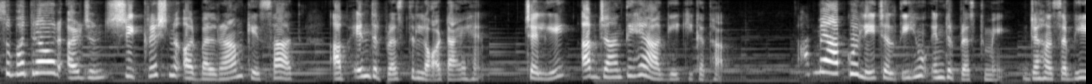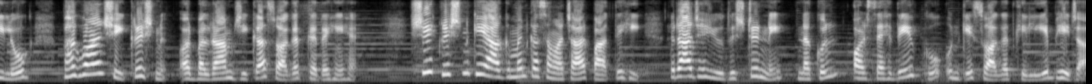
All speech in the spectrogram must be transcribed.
सुभद्रा और अर्जुन श्री कृष्ण और बलराम के साथ अब इंद्रप्रस्थ लौट आए हैं। चलिए अब जानते हैं आगे की कथा। अब मैं आपको ले चलती हूँ इंद्रप्रस्थ में, जहाँ सभी लोग भगवान श्री कृष्ण और बलराम जी का स्वागत कर रहे हैं। श्री कृष्ण के आगमन का समाचार पाते ही राजा युधिष्ठिर ने नकुल और सहदेव को उनके स्वागत के लिए भेजा।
